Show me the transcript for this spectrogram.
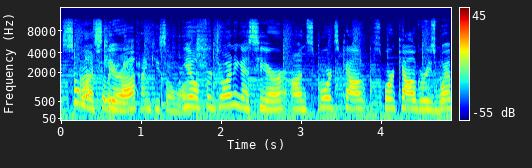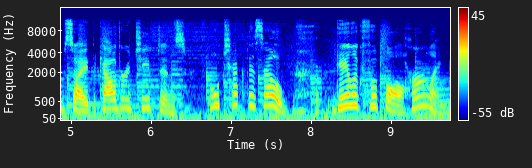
so much, Kira. Thank you so much. You know, for joining us here on Sports Cal Sport Calgary's website, the Calgary Chieftains. Go check this out. Gaelic football, hurling,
